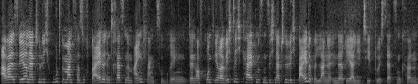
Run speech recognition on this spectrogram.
Aber es wäre natürlich gut, wenn man versucht, beide Interessen im Einklang zu bringen. Denn aufgrund ihrer Wichtigkeit müssen sich natürlich beide Belange in der Realität durchsetzen können.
